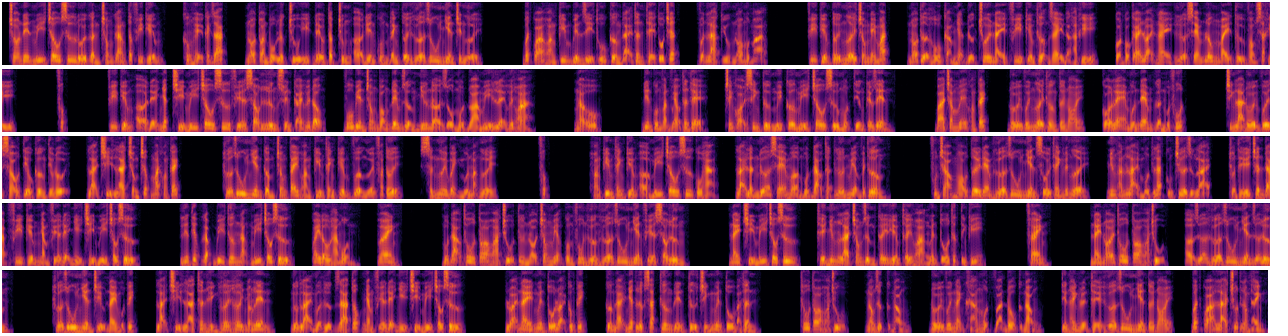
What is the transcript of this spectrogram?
Cho nên mỹ châu sư đối gần trong gang tấc phi kiếm, không hề cảnh giác, nó toàn bộ lực chú ý đều tập trung ở điên cuồng đánh tới hứa du nhiên trên người bất quá hoàng kim biến dị thú cường đại thân thể tố chất, vẫn là cứu nó một mạng. Phi kiếm tới người trong nháy mắt, nó tựa hồ cảm nhận được trôi này phi kiếm thượng dày đặc hạt khí, còn có cái loại này lửa xém lông mày tử vong sát khí. Phúc. phi kiếm ở đệ nhất chỉ mỹ châu sư phía sau lưng xuyên cái huyết động, vô biên trong bóng đêm dường như nở rộ một đóa mỹ lệ huyết hoa. Nga ô. Điên cuồng vặn vẹo thân thể, tránh khỏi sinh tử nguy cơ mỹ châu sư một tiếng kêu rên. Ba trăm mễ khoảng cách, đối với người thường tới nói, có lẽ muốn đem gần một phút. Chính là đối với sáu tiểu cường tiểu đội, lại chỉ là trong chớp mắt khoảng cách hứa du nhiên cầm trong tay hoàng kim thanh kiếm vừa người phát tới, sấn ngươi bệnh muốn mạng ngươi. Phúc. hoàng kim thanh kiếm ở mỹ châu sư cổ hạ, lại lần nữa sẽ mở một đạo thật lớn miệng vết thương. Phun trào máu tươi đem hứa du nhiên xối thành huyết người, nhưng hắn lại một lát cũng chưa dừng lại, thuận thế chân đạp phi kiếm nhằm phía đệ nhị chỉ mỹ châu sư. Liên tiếp gặp bị thương nặng mỹ châu sư, quay đầu há mồm với anh một đạo thô to hỏa trụ từ nó trong miệng cuồng phun hướng hứa du nhiên phía sau lưng. Nay chỉ mỹ châu sư, thế nhưng là trong rừng cây hiếm thấy hỏa nguyên tố thức tỉnh kỹ. Phanh. Này nói thô to hỏa trụ ở giữa hứa du nhiên giữa lưng. Hứa du nhiên chịu này một kích, lại chỉ là thân hình hơi hơi nhón lên, ngược lại mượn lực gia tốc nhằm phía đệ nhị chỉ mỹ châu sư. Loại này nguyên tố loại công kích, cường đại nhất lực sát thương đến từ chính nguyên tố bản thân. Thô to hỏa trụ, nóng rực cực nóng, đối với ngạnh kháng một vạn độ cực nóng, tiến hành luyện thể hứa du nhiên tới nói, bất quá là chút lòng thành.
